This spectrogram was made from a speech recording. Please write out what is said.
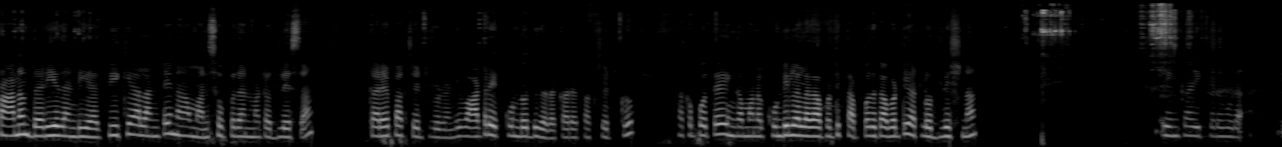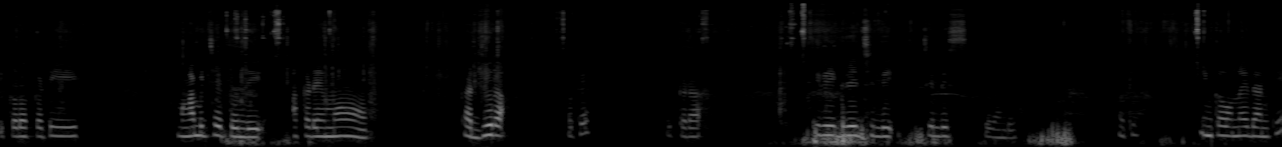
ప్రాణం దరియదండి. అది పీకేయాలంటే నా మనసు ఒప్పదనమాట వదిలేసా కరేపాకు చెట్టు చూడండి. వాటర్ ఎక్కువ ఉండొద్దు కదా కరేపాకు చెట్టుకు. కాకపోతే ఇంకా మన కుండీలలో కాబట్టి తప్పదు కాబట్టి అట్లా వదిలేసిన. ఇంకా ఇక్కడ కూడా ఇక్కడ ఒకటి మామిడి చెట్టు ఉంది. అక్కడేమో ఖర్జూర. ఓకే? ఇక్కడ ఇది గ్రీన్ చిల్లీ చిల్లీస్ చూడండి. ఓకే? ఇంకా ఉన్నాయి దానికి.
